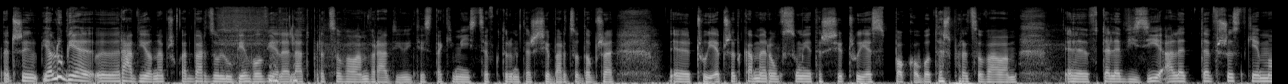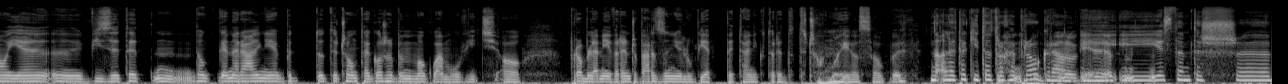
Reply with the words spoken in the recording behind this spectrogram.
znaczy ja lubię y, radio na przykład, bardzo lubię, bo wiele lat pracowałam w radiu i to jest takie miejsce, w którym też się bardzo dobrze y, czuję. Przed kamerą w sumie też się czuję spoko, bo też pracowałam w telewizji, ale te wszystkie moje wizyty no generalnie jakby dotyczą tego, żebym mogła mówić o problemie. Wręcz bardzo nie lubię pytań, które dotyczą mojej osoby. No ale taki to trochę program no, I, i, jestem też e,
